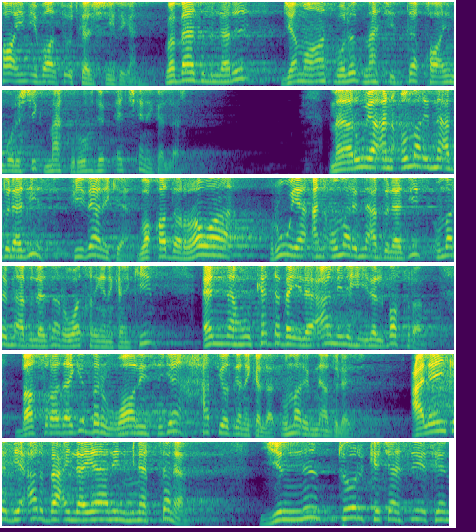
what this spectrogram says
qoim ibodat o'tkazishlik degan. Va ba'zi birlari jamoat bo'lib masjidda qoim bo'lishlik makruh deb aytishgan ekanlar ما روي عن عمر بن عبد العزيز في ذلك وقد روى روي عن عمر بن عبد العزيز عمر بن عبد العزيز روايات قilgan ekanki annahu kataba ila amilihi ila al-basra basradagi bir voliysiga xat yozgan ekanlar umar ibn abdulaziz alayka bi arba'i layalin min as-sana yilni to'rt kechasi sen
